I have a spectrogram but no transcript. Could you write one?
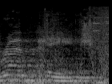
Rampage.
